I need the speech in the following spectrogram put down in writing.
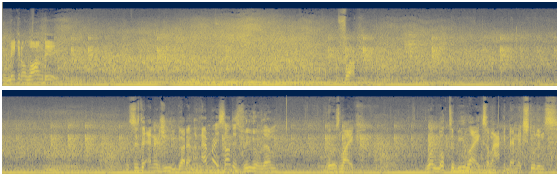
We're making a long day. Fuck. This is the energy you gotta. I remember I saw this video of them. It was like what looked to be like some academic students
